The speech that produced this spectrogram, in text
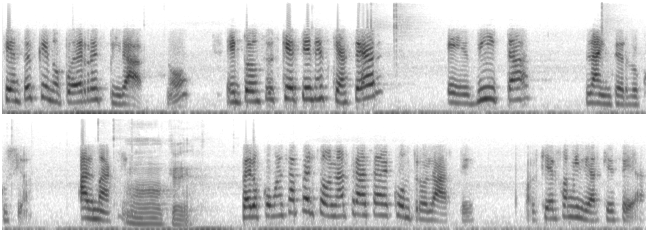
Sientes que no puedes respirar, ¿no? Entonces, ¿qué tienes que hacer? Evita la interlocución al máximo. Okay. Pero como esa persona trata de controlarte, cualquier familiar que sea,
